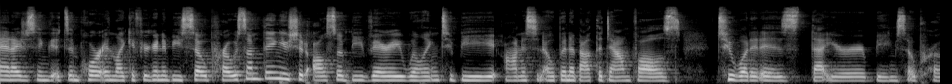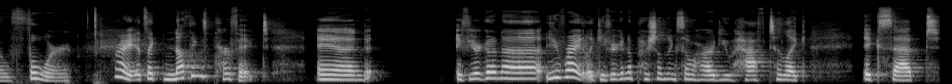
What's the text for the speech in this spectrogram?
And I just think it's important. Like, if you're going to be so pro something, you should also be very willing to be honest and open about the downfalls to what it is that you're being so pro for. Right. It's like nothing's perfect. And if you're gonna, you're right. Like, if you're gonna push something so hard, you have to like accept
